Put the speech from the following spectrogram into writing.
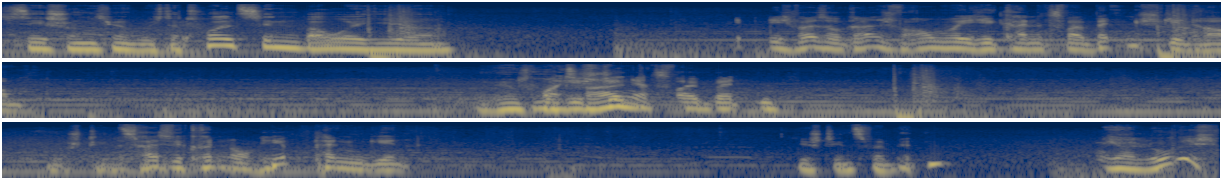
Ich sehe schon nicht mehr, wo ich das Holz hinbaue hier. Ich weiß auch gar nicht, warum wir hier keine zwei Betten stehen haben. Wir haben Guck mal, hier stehen ja zwei Betten. Wo stehen Das heißt, wir könnten auch hier pennen gehen. Hier stehen zwei Betten. Ja, logisch.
